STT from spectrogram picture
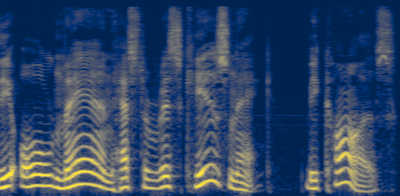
the old man has to risk his neck because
